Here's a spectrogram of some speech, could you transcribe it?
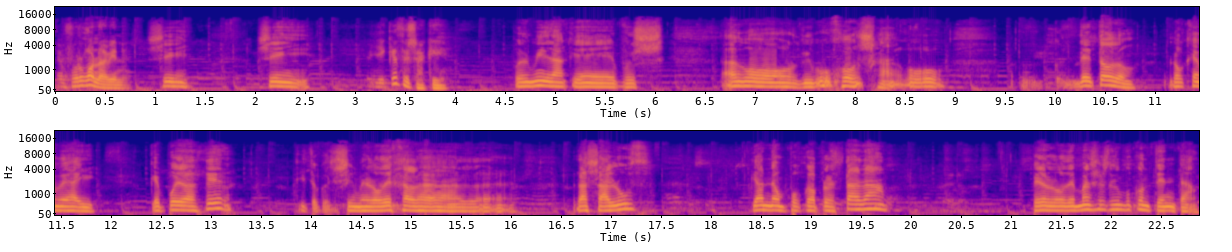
En furgona vienes. sí, sí. Oye, ¿y qué haces aquí? Pues mira que pues hago dibujos, hago de todo lo que me hay que puedo hacer. Si me lo deja la, la, la salud, que anda un poco aplastada, pero lo demás estoy muy contenta.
